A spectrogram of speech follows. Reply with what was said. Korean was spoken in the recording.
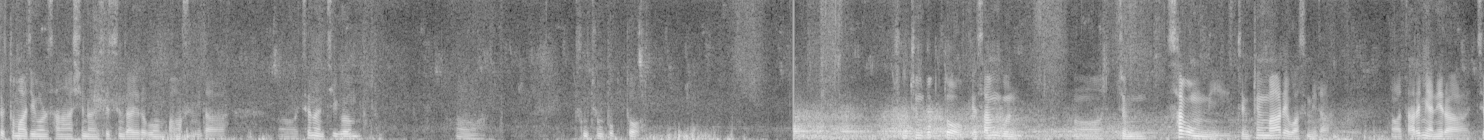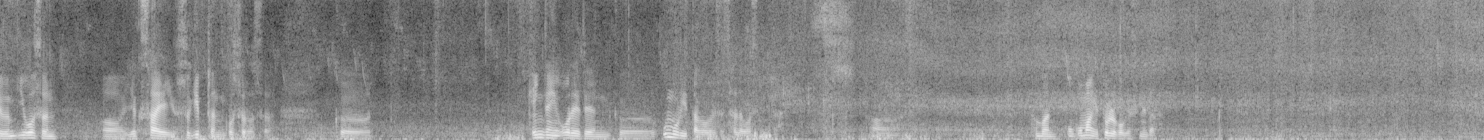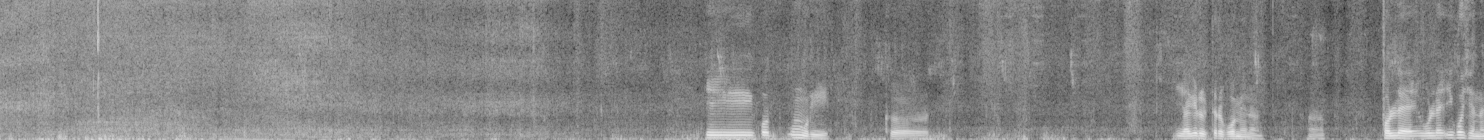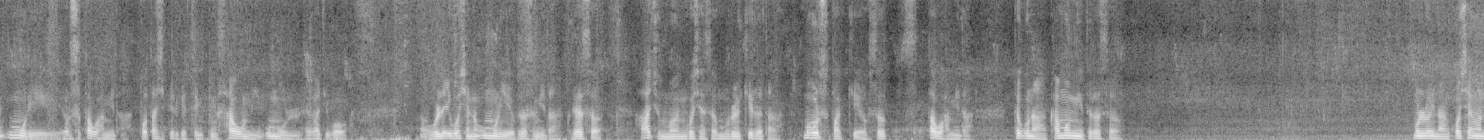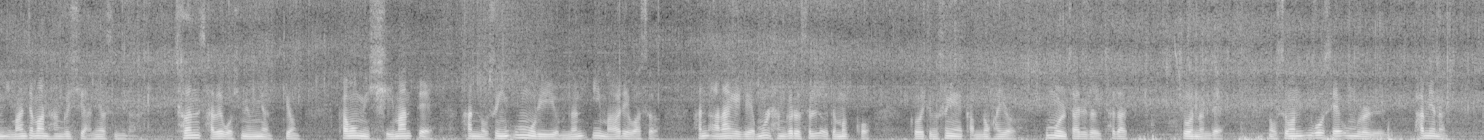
적토마징을 사랑하시는 시청자 여러분 반갑습니다. 어, 저는 지금 어, 충청북도 충청북도 괴산군 어, 정, 사공리 정평마을에 왔습니다. 어, 다름이 아니라 지금 이곳은 어, 역사의 유수 깊은 곳으로서 그 굉장히 오래된 그 우물이 있다고 해서 찾아왔습니다. 어, 한번 꼼꼼하게 둘러보겠습니다. 이곳 우물이 그 이야기를 들어보면은 어, 본래 원래 이곳에는 우물이 없었다고 합니다. 보다시피 이렇게 정평 사공리 우물 해가지고 어, 원래 이곳에는 우물이 없었습니다. 그래서 아주 먼 곳에서 물을 길어다 먹을 수밖에 없었다고 합니다. 더구나 가뭄이 들어서 물로 인한 고생은 이만저만 한 것이 아니었습니다. 1456년경 가뭄이 심한 때 한 노승이 우물이 없는 이 마을에 와서 한 안악에게 물 한 그릇을 얻어먹고 그 정성에 감동하여 우물 자리를 찾아 주었는데 노성은 이곳에 우물을 파면은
